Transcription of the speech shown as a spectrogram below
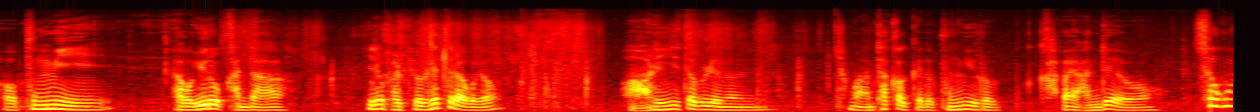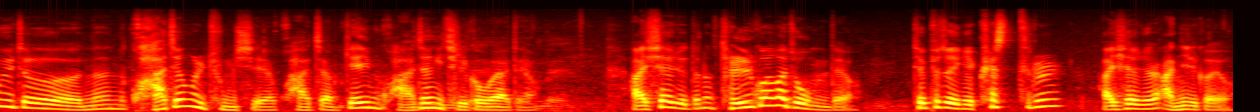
어, 북미하고 유럽 간다 이런 발표를 했더라고요. 아 리니지 W는 정말 안타깝게도 북미 유럽 가봐야 안 돼요. 서구 유저는 과정을 중시해요. 과정 게임 과정이 즐거워야 돼요. 네. 아시아 유저들은 결과가 좋으면 돼요. 대표적인 게 quest를 아시아 유저는 안 읽어요.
